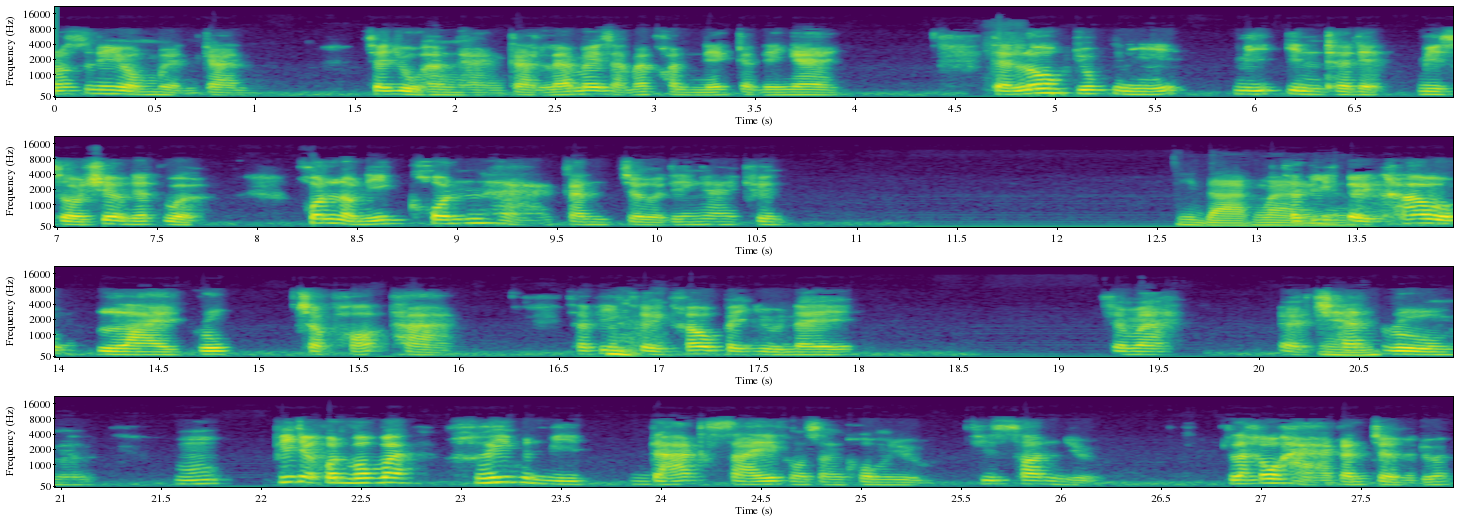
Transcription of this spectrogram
รสนิยมเหมือนกัน จะอยู่ห่างๆกัน และไม่สามารถ connect กันได้ง่าย แต่โลกยุคนี้ มีอินเทอร์เน็ต มี social network คนเหล่านี้ค้นหากันเจอได้ง่ายขึ้น นี่ dark มากถ้าพี่เคยเข้า LINE group เฉพาะทาง ถ้าพี่เคยเข้าไปอยู่ในใช่ไหมเออ chat room พี่จะค้นพบว่า เฮ้ยมันมี dark side ของสังคมอยู่ที่ซ่อนอยู่ แล้วเขาหากันเจอด้วย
